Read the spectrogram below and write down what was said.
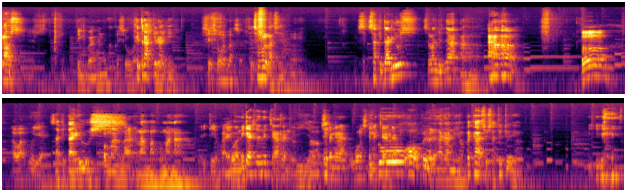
halos. Timbangan ku kesuwen. Kita terakhir lagi. Sik sewelas. Cek sebelas ya. Hmm. Sagittarius selanjutnya ah, ah, ah. Oh, awakmu ya. Sagittarius Pemanah. lambang pemanah. Iki ya hewan. Iki aslinya jaran loh. Iya. Eh, Setengah uang setengah Iku jaran. oh apa ya ngarani ya? Pegasus ya duduk ya.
